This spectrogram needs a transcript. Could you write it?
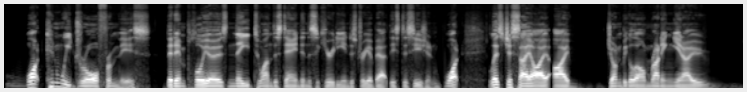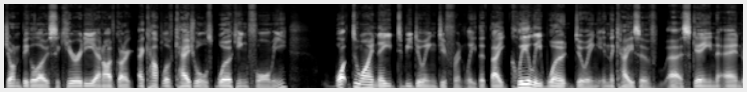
what can we draw from this that employers need to understand in the security industry about this decision? What let's just say I, I John Bigelow, I'm running, you know, John Bigelow security and I've got a, a couple of casuals working for me. What do I need to be doing differently that they clearly weren't doing in the case of uh, Skene and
